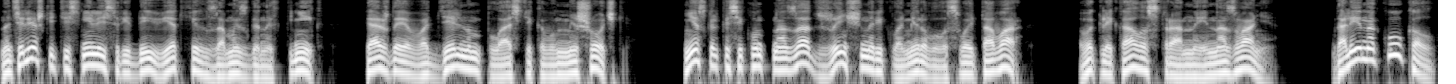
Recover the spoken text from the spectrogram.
На тележке теснились ряды ветхих замызганных книг, каждая в отдельном пластиковом мешочке. Несколько секунд назад женщина рекламировала свой товар, выкликала странные названия. «Долина кукол»,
